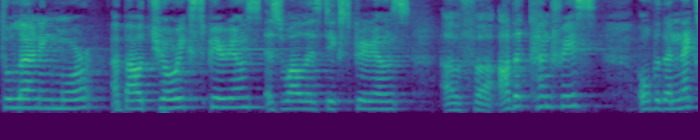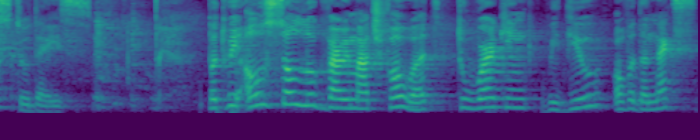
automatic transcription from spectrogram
to learning more about your experience as well as the experience of uh, other countries over the next two days. But we also look very much forward to working with you over the next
